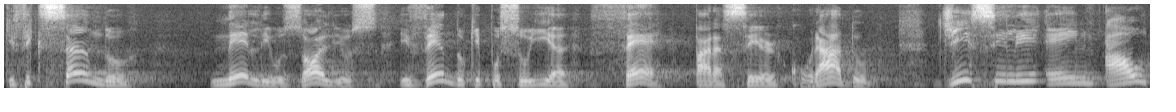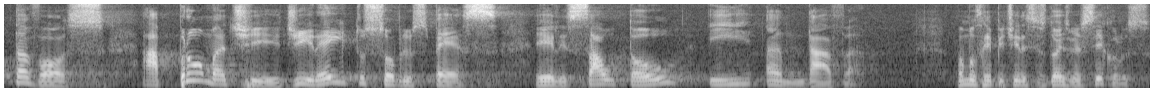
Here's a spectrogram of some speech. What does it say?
que fixando nele os olhos e vendo que possuía fé, para ser curado, disse-lhe em alta voz: Apruma-te direito sobre os pés. Ele saltou e andava. Vamos repetir esses dois versículos?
